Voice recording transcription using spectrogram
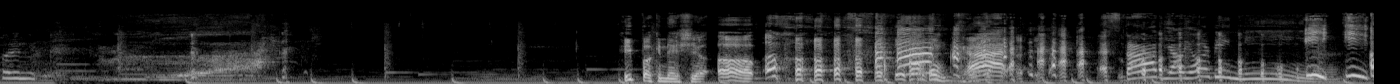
What in the He fucking that shit up. oh God! Stop, y'all. Y'all are being mean. Eat, eat.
